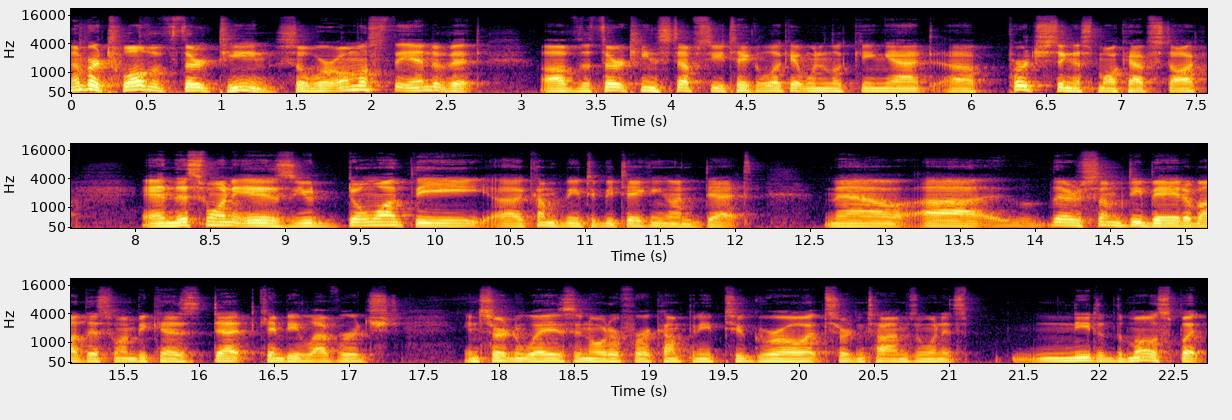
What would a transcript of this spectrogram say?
number 12 of 13. So, we're almost at the end of it, of the 13 steps you take a look at when looking at uh, purchasing a small cap stock. And this one is you don't want the uh, company to be taking on debt. Now, uh, there's some debate about this one because debt can be leveraged in certain ways in order for a company to grow at certain times when it's needed the most. But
